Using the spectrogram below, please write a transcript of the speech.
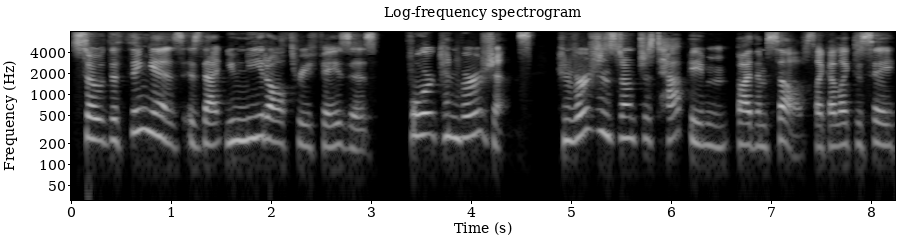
So the thing is, is that you need all three phases for conversions. Conversions don't just happen by themselves. Like I like to say,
